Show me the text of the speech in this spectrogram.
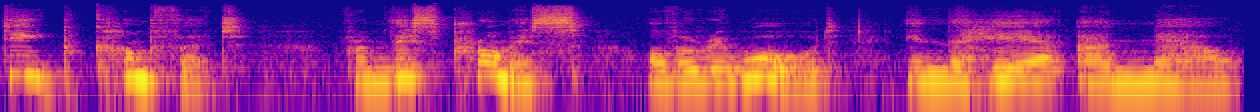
deep comfort from this promise of a reward in the here and now.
